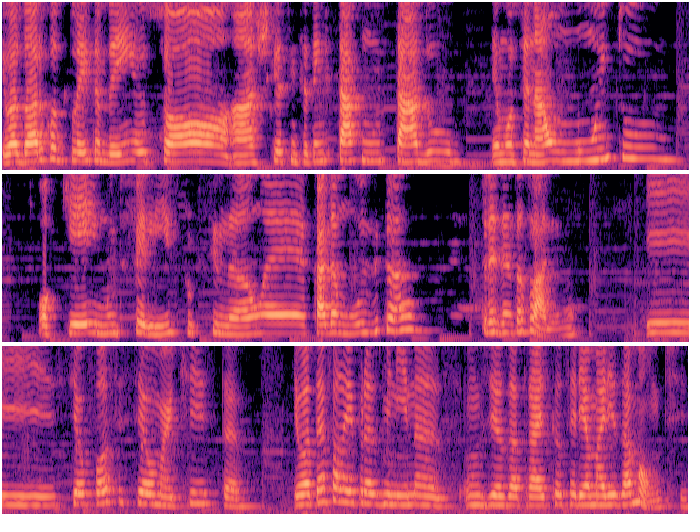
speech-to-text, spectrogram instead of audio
Eu adoro Coldplay também, eu só acho que assim, você tem que estar tá com um estado emocional muito ok, muito feliz, porque senão é cada música 300 lágrimas. E se eu fosse ser uma artista, eu até falei para as meninas uns dias atrás que eu seria Marisa Monte.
